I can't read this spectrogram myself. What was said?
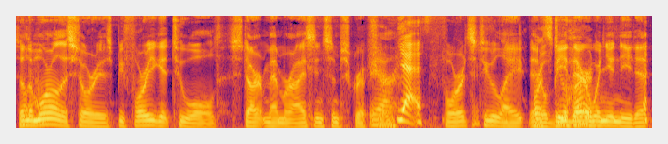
So the moral of the story is: before you get too old, start memorizing some scripture. Yeah. Yes, Before it's too late, Or it'll it's be too there hard. when you need it.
